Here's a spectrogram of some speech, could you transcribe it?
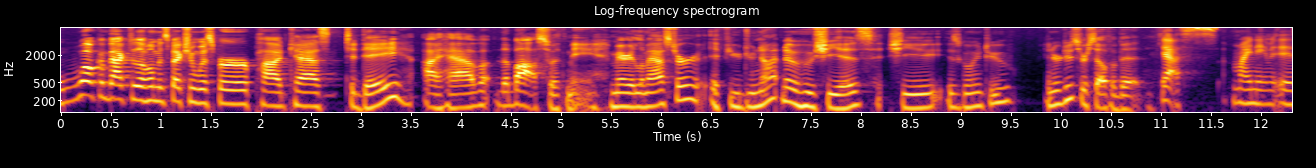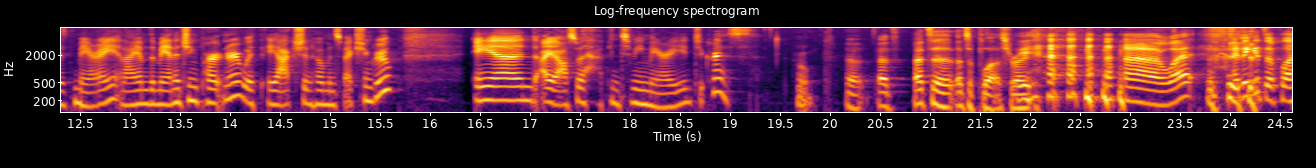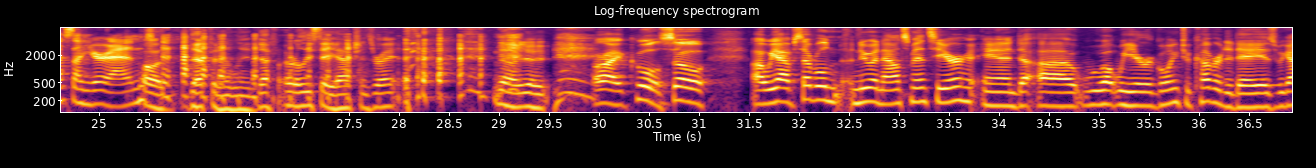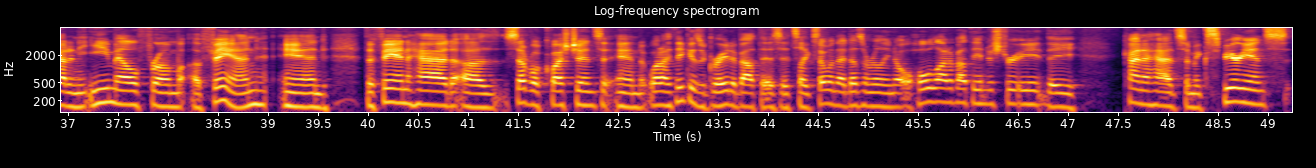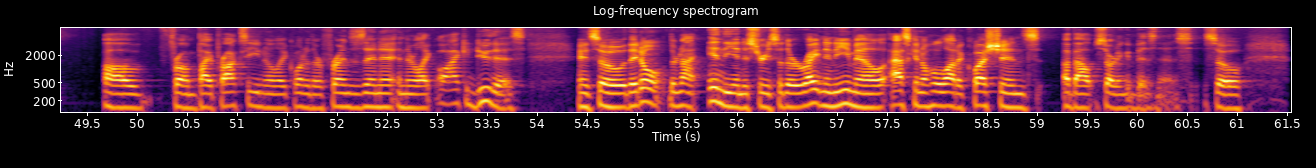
Welcome back to the Home Inspection Whisperer podcast. Today I have the boss with me, Mary Lamaster. If you do not know who she is, she is going to introduce herself a bit. Yes, my name is Mary, and I am the managing partner with A Action Home Inspection Group. And I also happen to be married to Chris. Oh, uh, that's that's a that's a plus, right? What? I think it's a plus on your end. Oh, definitely, definitely, or at least A actions, right? no, yeah. All right, cool. So uh, we have several new announcements here, and uh, what we are going to cover today is we got an email from a fan, and the fan had uh, several questions. And what I think is great about this, it's like someone that doesn't really know a whole lot about the industry. They kind of had some experience uh, from by proxy, you know, like one of their friends is in it, and they're like, "Oh, I can do this." And so they don't, they're not in the industry. So they're writing an email asking a whole lot of questions about starting a business. So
